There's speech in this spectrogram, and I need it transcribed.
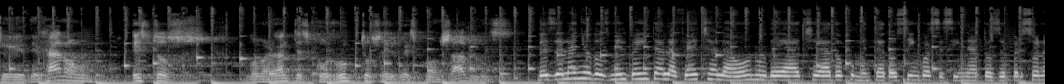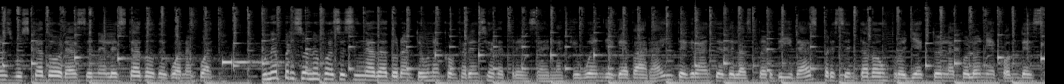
que dejaron estos gobernantes corruptos e irresponsables desde el año 2020 a la fecha, la ONU-DH ha documentado cinco asesinatos de personas buscadoras en el estado de Guanajuato. Una persona fue asesinada durante una conferencia de prensa en la que Wendy Guevara, integrante de Las Perdidas, presentaba un proyecto en la colonia Condesa,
